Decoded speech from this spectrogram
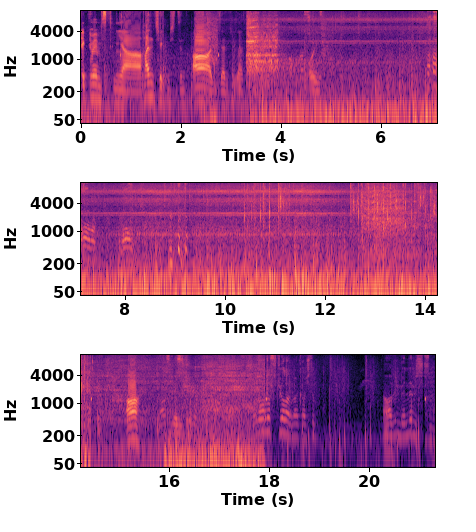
çekmemişsin ya. Hani çekmiştin? Aa güzel güzel. Oy. Bak. Al. Ah. Nasıl sıkıyorlar? Beni orada sıkıyorlar ben kaçtım. Tamam. Abim beni de mi sıksınlar?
